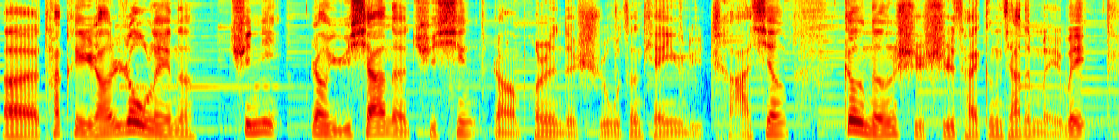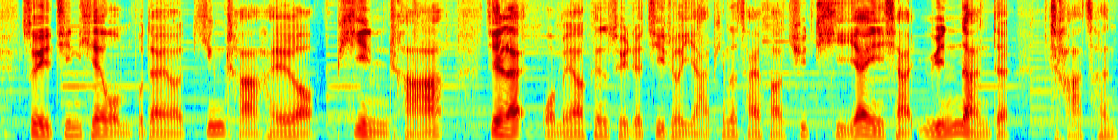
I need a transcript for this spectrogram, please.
呃，它可以让肉类呢去腻，让鱼虾呢去腥，让烹饪的食物增添一缕茶香，更能使食材更加的美味。所以今天我们不但要听茶，还要品茶。接下来我们要跟随着记者雅萍的采访，去体验一下云南的茶餐。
